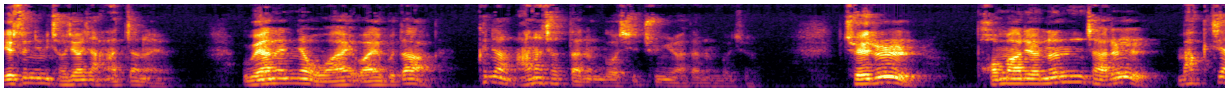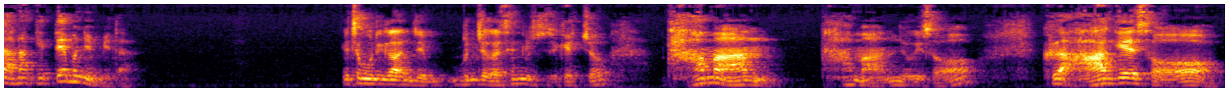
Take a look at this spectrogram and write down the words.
예수님이 저지하지 않았잖아요. 왜 안 했냐 와이보다 그냥 안 하셨다는 것이 중요하다는 거죠. 죄를 범하려는 자를 막지 않았기 때문입니다. 참 우리가 이제 문제가 생길 수 있겠죠. 다만, 다만 여기서 그 악에서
